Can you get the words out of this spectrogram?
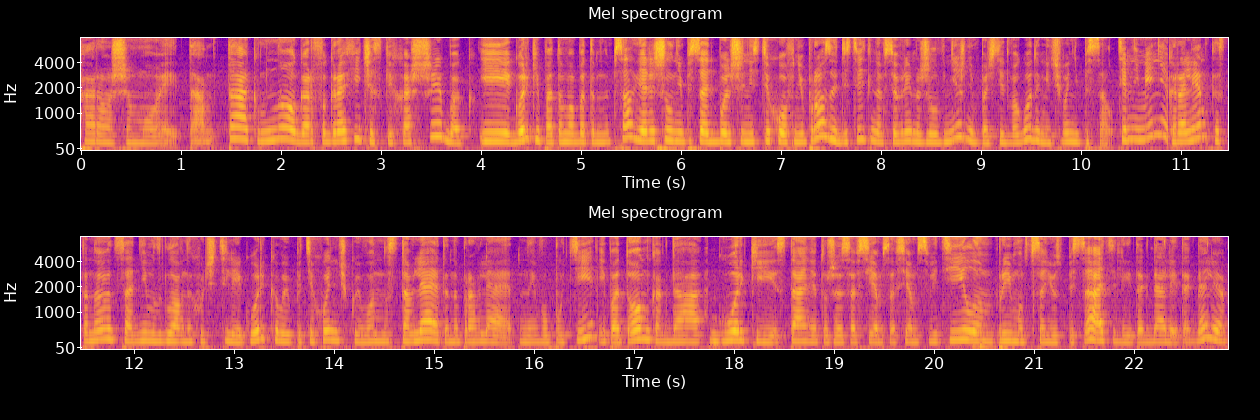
хороший мой, там так много орфографических ошибок. И Горький потом об этом написал. Я решил не писать больше ни стихов, ни прозы, действительно все время жил в Нижнем, почти два года ничего не писал. Тем не менее, Короленко становится одним из главных учителей Горького и потихонечку его наставляет и направляет на его пути. И потом, когда Горький станет уже совсем-совсем светилом, примут в союз писателей и так далее, и так далее,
